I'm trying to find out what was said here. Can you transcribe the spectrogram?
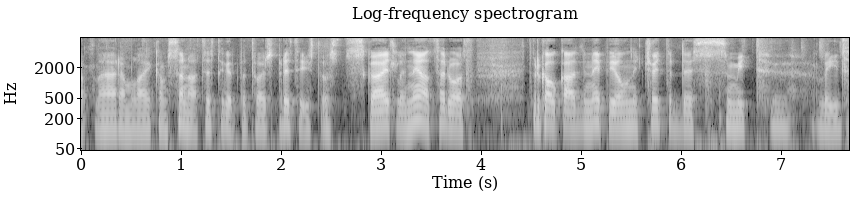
apmēram laikam sanāca. Es tagad pat vairs precīzi tos skaitli neatceros. Tur kaut kādi nepilni 40 līdz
